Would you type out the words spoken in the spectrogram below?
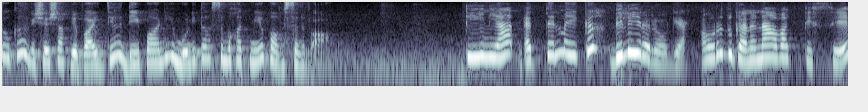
රෝග විශේෂඥ වෛද්‍ය දීපානි මුනිදාස මහත්මිය පවසනවා. ටීනියා ඇත්තෙන්ම ඒක දිලීර රෝගයක්. අවුරුදු ගණනාවක් තිස්සේ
